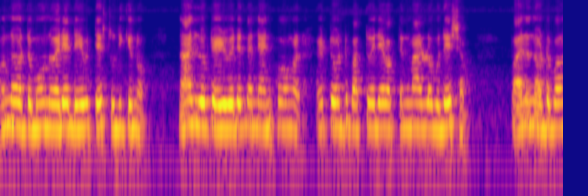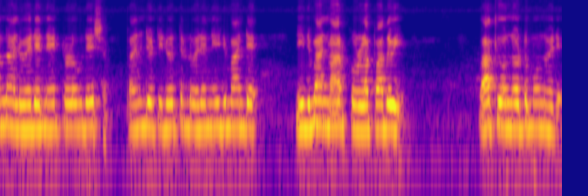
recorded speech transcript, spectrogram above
ഒന്ന് തൊട്ട് മൂന്ന് വരെ ദൈവത്തെ സ്തുതിക്കുന്നു. നാല് തൊട്ട് ഏഴ് വരെ തന്റെ അനുഭവങ്ങൾ. എട്ട് തൊട്ട് പത്ത് വരെ ഭക്തന്മാരുടെ ഉപദേശം. പതിനൊന്ന് തൊട്ട് പതിനാല് വരെ നേരിട്ടുള്ള ഉപദേശം. പതിനഞ്ച് തൊട്ട് ഇരുപത്തിരണ്ട് വരെ നീതിമാന്റെ നീതിമാന്മാർക്കുള്ള പദവി. ബാക്കി ഒന്ന് തൊട്ട് മൂന്ന് വരെ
